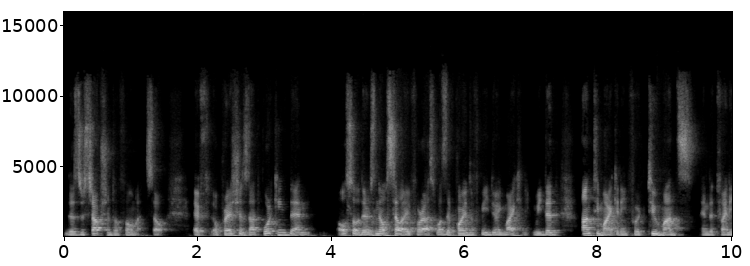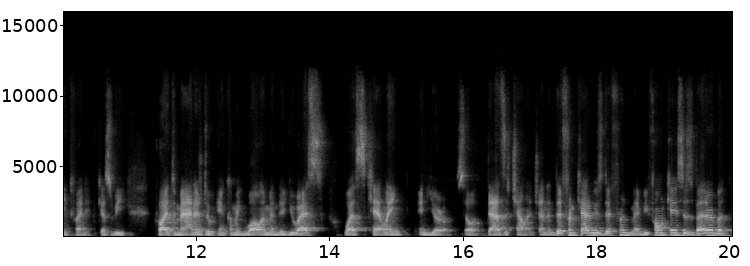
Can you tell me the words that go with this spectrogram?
there's disruption to fulfillment. So if operation is not working, then also there's no salary for us. What's the point of me doing marketing? We did anti-marketing for two months in the 2020 because we tried to manage the incoming volume in the US while scaling in Europe. So that's a challenge. And in different categories, different. Maybe phone cases better, but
